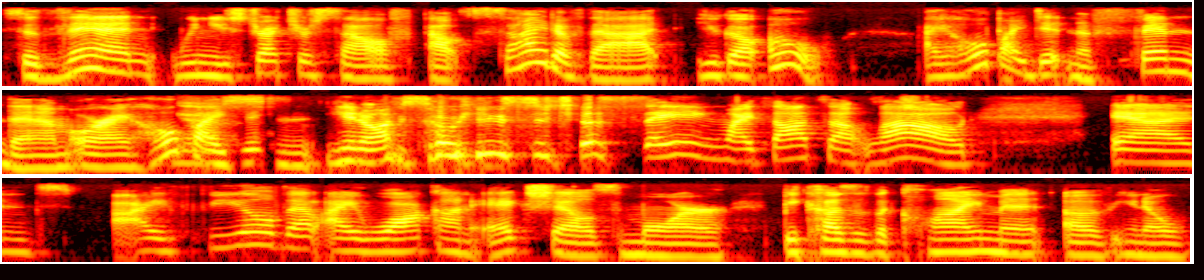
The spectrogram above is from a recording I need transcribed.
So then when you stretch yourself outside of that you go oh I hope I didn't offend them, or I hope I didn't, you know, I'm so used to just saying my thoughts out loud. And I feel that I walk on eggshells more because of the climate of, you know,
